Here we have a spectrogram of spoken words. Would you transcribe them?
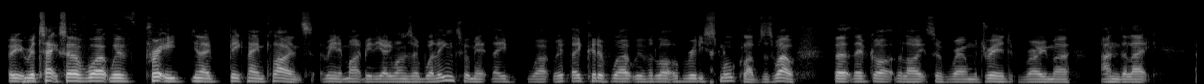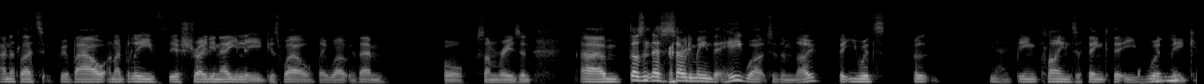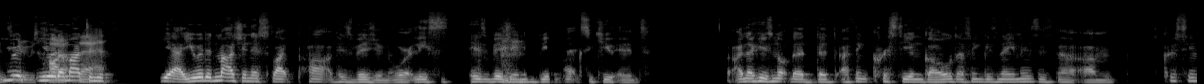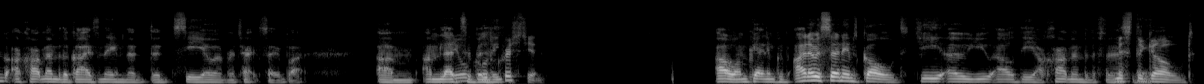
I mean, Retexo have worked with pretty, you know, big name clients. I mean, it might be the only ones they're willing to admit they've worked with. They could have worked with a lot of really small clubs as well, but they've got the likes of Real Madrid, Roma, Anderlecht, and Athletic Bilbao, and I believe the Australian A League as well. They work with them for some reason. Um, doesn't necessarily mean that he worked with them though, but you would, be- you know, be inclined to think that he would be you would, you would imagine this- yeah, you would imagine this like part of his vision, or at least his vision being executed. I know he's not the the I think Christian Gold, I think his name is, is the um Christian I can't remember the guy's name, the the CEO of Retexo, but um I'm led to believe Christian. Oh, I'm getting him I know his surname's Gold, G O U L D. I can't remember the first Mr. name. Gold.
